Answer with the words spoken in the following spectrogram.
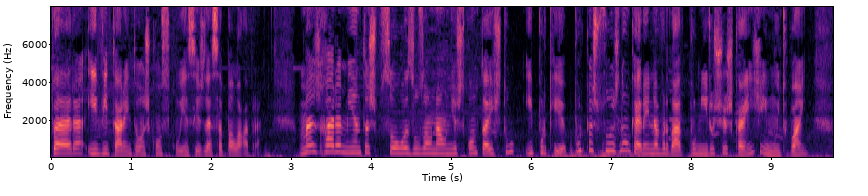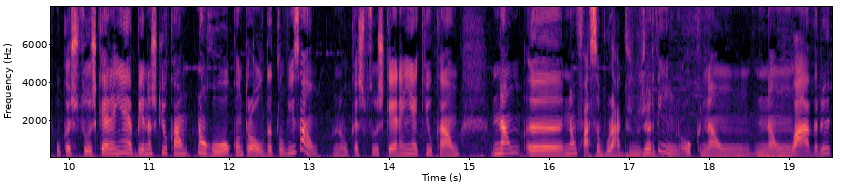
para evitar então as consequências dessa palavra. Mas raramente as pessoas usam não neste contexto e porquê? Porque as pessoas não querem, na verdade, punir os seus cães e muito bem. O que as pessoas querem é apenas que o cão não roa o controle da televisão. O que as pessoas querem é que o cão não, uh, não faça buracos no jardim ou que não, não ladre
